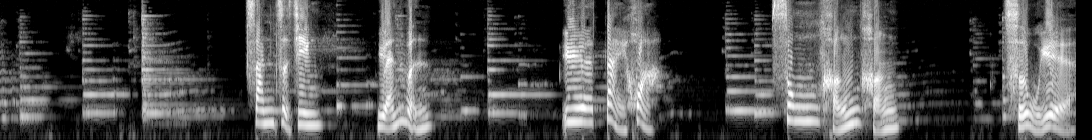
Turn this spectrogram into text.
《三字经》原文：曰代化，松横横。此五岳，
